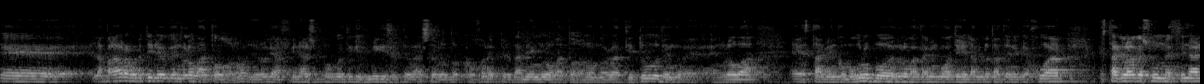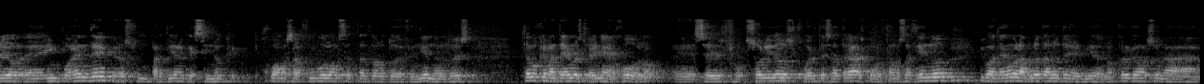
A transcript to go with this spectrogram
eh, la palabra competir yo creo que engloba todo, ¿no? Yo creo que al final es un poco tiquismiquis el tema de ser los dos cojones, pero también engloba todo, ¿no? Engloba actitud, engloba estar bien como grupo, engloba también cuando tiene la pelota tiene que jugar. Está claro que es un escenario eh, imponente, pero es un partido en el que si no jugamos al fútbol vamos a estar todo el rato defendiendo, Entonces, tenemos que mantener nuestra línea de juego, ¿no? Eh, ser sólidos, fuertes atrás, como estamos haciendo, y cuando tengamos la pelota no tener miedo, ¿no? Creo que vamos a una,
